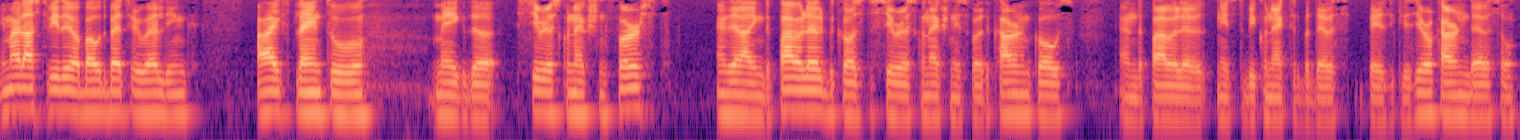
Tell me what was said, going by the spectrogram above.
In my last video about battery welding, I explained to make the series connection first and then adding the parallel because the series connection is where the current goes and the parallel needs to be connected but there's basically zero current there so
